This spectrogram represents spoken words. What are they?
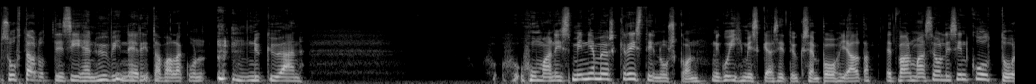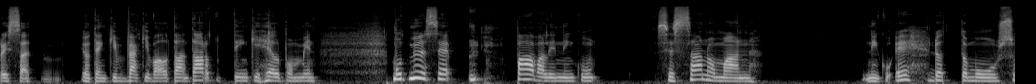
suhtauduttiin siihen hyvin eri tavalla kuin nykyään humanismin ja myös kristinuskon niin kuin ihmiskäsityksen pohjalta. Et varmaan se oli siinä kulttuurissa, että jotenkin väkivaltaan tartuttiinkin helpommin. Mutta myös se Paavalin niin kuin, se sanoman niin kuin ehdottomuus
